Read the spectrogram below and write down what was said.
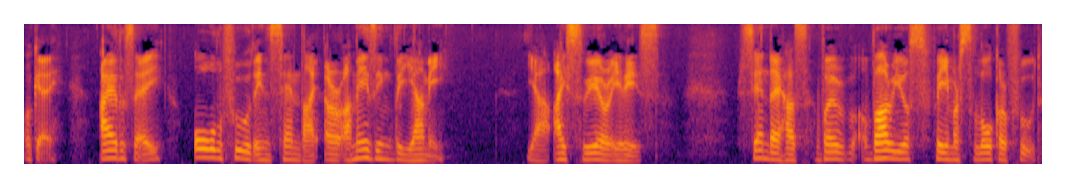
Okay, I'd say all food in Sendai are amazingly yummy. Yeah, I swear it is. Sendai has various famous local food,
